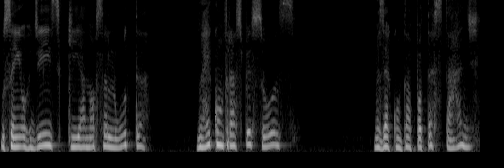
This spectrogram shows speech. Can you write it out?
O Senhor diz que a nossa luta não é contra as pessoas, mas é contra a potestade,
